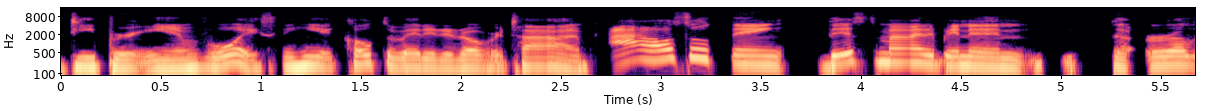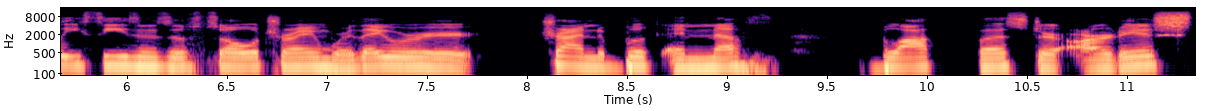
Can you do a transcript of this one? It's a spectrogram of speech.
deeper in voice and he had cultivated it over time. I also think this might have been in the early seasons of Soul Train where they were trying to book enough blockbuster artists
